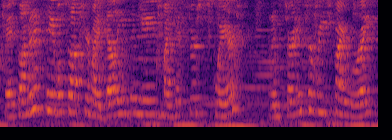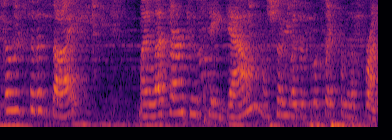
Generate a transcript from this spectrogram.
Okay, so I'm in a tabletop here. My belly's engaged, my hips are square, and I'm starting to reach my right toes to the side. My left arm can stay down. I'll show you what this looks like from the front.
